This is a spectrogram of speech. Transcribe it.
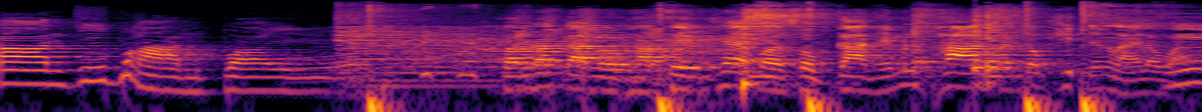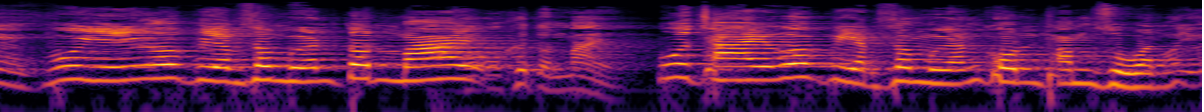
การณ์ที่ผ่านไปความรักการอกหักเป็นแค่ประสบการณ์ให้มันผ่านมันต้องคิดทั้งหลายแล้ววะอืมผู้หญิงก็เปรียบเสมือนต้นไม้ ก็คือต้นไม้ผู้ชายก็เปรียบเสมือนคนทำสวน เขาอยู่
